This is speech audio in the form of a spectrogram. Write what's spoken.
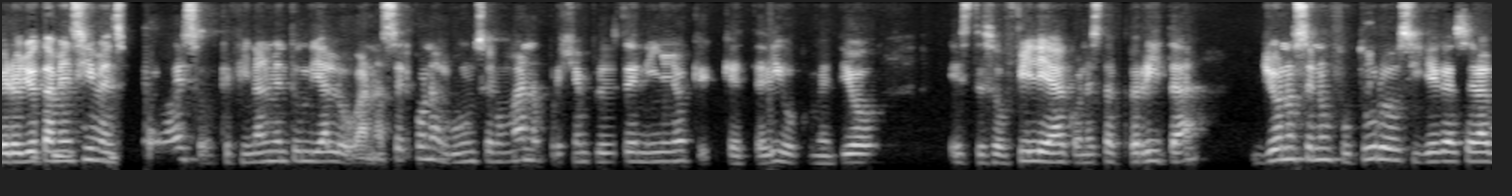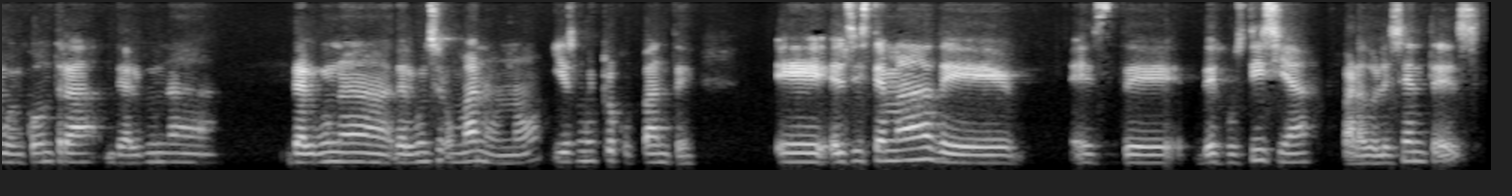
Pero yo también sí menciono eso, que finalmente un día lo van a hacer con algún ser humano. Por ejemplo, este niño que, te digo, cometió este, sofilia con esta perrita, yo no sé en un futuro si llega a hacer algo en contra de alguna, de alguna, de algún ser humano, ¿no? Y es muy preocupante. Eh, el sistema de, este, de justicia para adolescentes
